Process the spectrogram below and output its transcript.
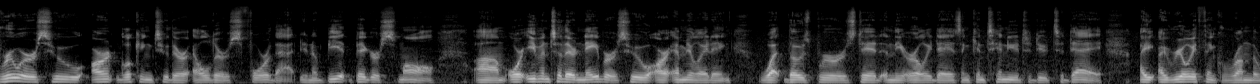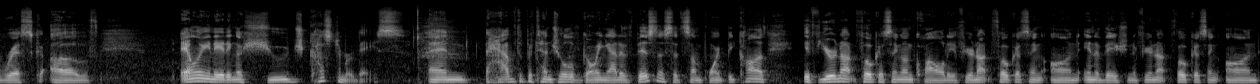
brewers who aren't looking to their elders for that, you know, be it big or small, um, or even to their neighbors who are emulating what those brewers did in the early days and continue to do today, I, I really think run the risk of alienating a huge customer base and have the potential of going out of business at some point because if you're not focusing on quality, if you're not focusing on innovation, if you're not focusing on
